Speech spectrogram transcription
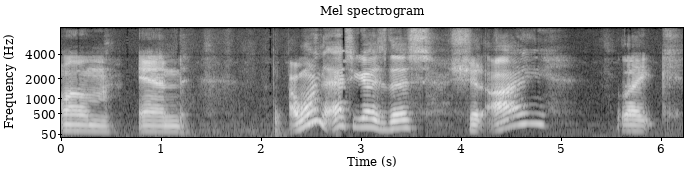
Um, and I wanted to ask you guys this. Should I, like,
